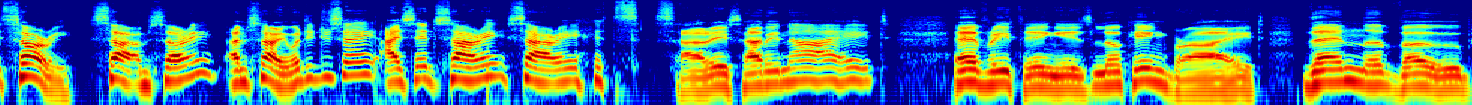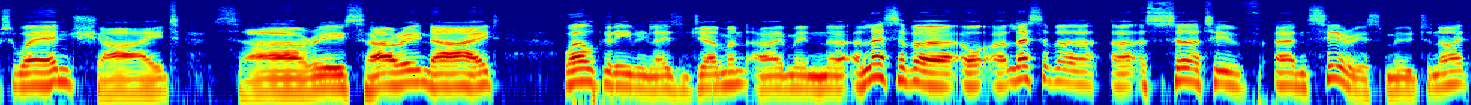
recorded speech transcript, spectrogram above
sorry, sorry, I'm sorry, I'm sorry. What did you say? I said sorry, sorry. It's sorry, sorry night. Everything is looking bright. Then the Vobes went shite. Sorry, sorry night. Well, good evening, ladies and gentlemen. I'm in uh, a less of a, a less of a uh, assertive and serious mood tonight.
